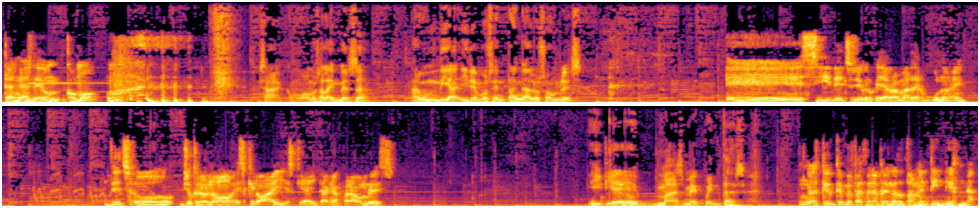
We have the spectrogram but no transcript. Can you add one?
¿Tangas de hombre? ¿Cómo? O sea, como vamos a la inversa, algún día iremos en tanga los hombres. Eh, sí, de hecho yo creo que ya habrá más de alguno, ¿eh? De hecho, yo creo no, es que lo hay, es que hay tangas para hombres. ¿Y qué más me cuentas? Es que, que me parece una prenda totalmente indigna.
